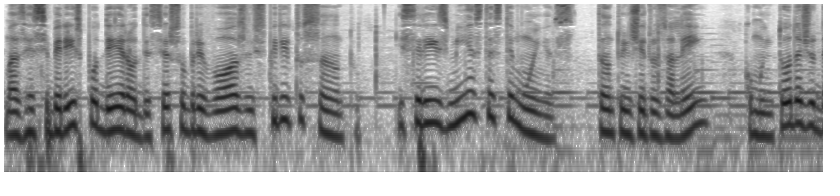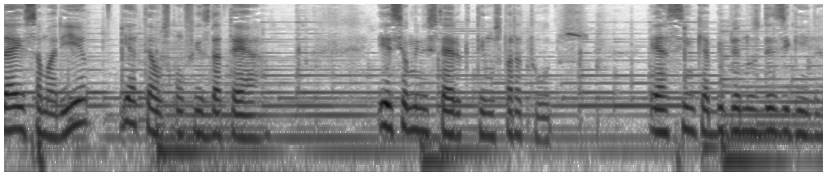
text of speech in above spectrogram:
Mas recebereis poder ao descer sobre vós o Espírito Santo, e sereis minhas testemunhas, tanto em Jerusalém, como em toda a Judéia e Samaria e até os confins da terra. Esse é o ministério que temos para todos. É assim que a Bíblia nos designa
